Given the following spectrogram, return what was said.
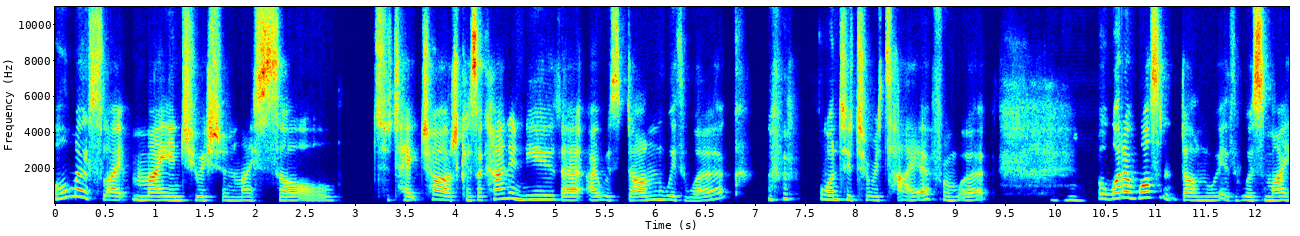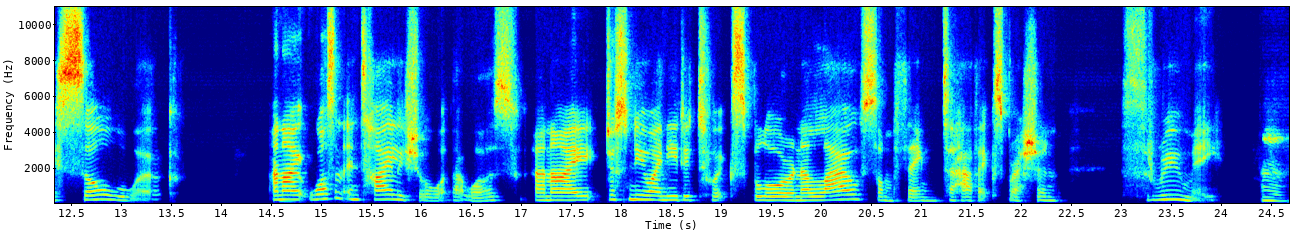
almost like my intuition, my soul to take charge because I kind of knew that I was done with work, wanted to retire from work. Mm-hmm. But what I wasn't done with was my soul work. And I wasn't entirely sure what that was. And I just knew I needed to explore and allow something to have expression through me. Mm.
